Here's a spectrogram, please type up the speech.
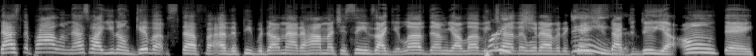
that's the problem. That's why you don't give up stuff for other people. Don't matter how much it seems like you love them, y'all love each other, whatever the case. You got to do your own thing.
